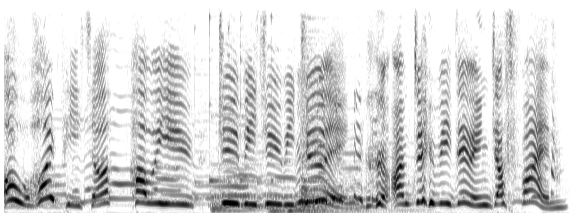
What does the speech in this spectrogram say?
Oh, hi, Peter. How are you, Dooby Dooby doing? I'm dooby doing just fine.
